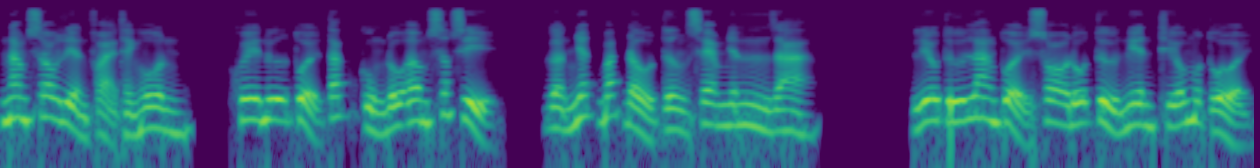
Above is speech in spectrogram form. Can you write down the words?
năm sau liền phải thành hôn, khuê nữ tuổi tác cùng đỗ âm sắp xỉ, gần nhất bắt đầu tương xem nhân ra. Liêu tứ lang tuổi so đỗ tử niên thiếu một tuổi,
